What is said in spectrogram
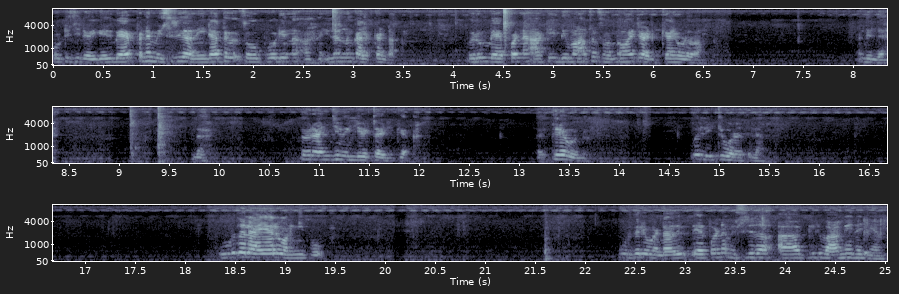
പൊട്ടിച്ചിട്ട് വയ്ക്കുക. ഇത് വേപ്പെണ്ണ മിശ്രിതാണ് ഇതിന്റെ അകത്ത് സോപ്പ് പൊടി ഒന്നും ഇതൊന്നും കലക്കണ്ട. വെറും വേപ്പെണ്ണ ആക്കി ഇത് മാത്രം സ്വന്തമായിട്ട് അടിക്കാനുള്ളതാണ് കണ്ടില്ലേ? ഇതാ. ഒരു അഞ്ച് മില്ലി എടുത്ത് അടിക്കുക. എത്രയേ ഉള്ളൂ. ഒരു ലിറ്റർ വെള്ളത്തിലാണ് കൂടുതലായാലും ഉണങ്ങിപ്പോവും. കൂടുതൽ വേണ്ട. അത് വേപ്പെണ്ണ മിശ്രിത ആക്കി വാങ്ങിയത് തന്നെയാണ്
